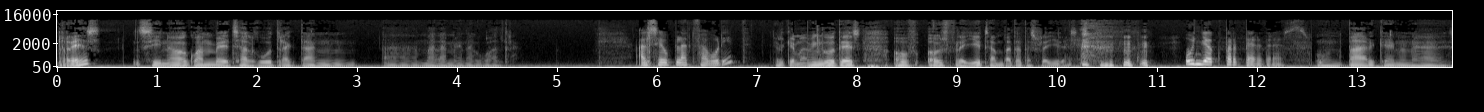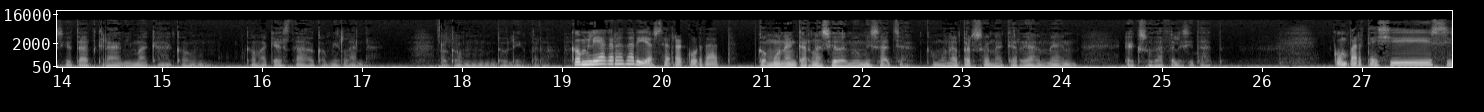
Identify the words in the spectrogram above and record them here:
res, sinó quan veig algú tractant uh, malament algú altre. El seu plat favorit? El que m'ha vingut és ous, ous fregits amb patates fregides. Un lloc per perdre's. Un parc en una ciutat gran i maca com, com aquesta o com Irlanda. O com Dublín, perdó. Com li agradaria ser recordat? Com una encarnació del meu missatge, com una persona que realment exuda felicitat. Comparteixi, si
